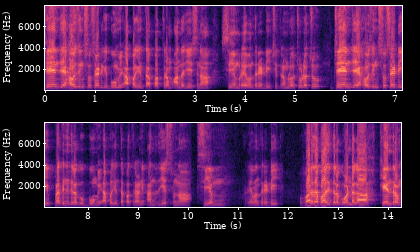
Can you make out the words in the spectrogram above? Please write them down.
జేఎన్జే హౌసింగ్ సొసైటీకి భూమి అప్పగింత పత్రం అందజేసిన సీఎం రేవంత్ రెడ్డి ఈ చిత్రంలో చూడొచ్చు. జేఎన్జే హౌసింగ్ సొసైటీ ప్రతినిధులకు భూమి అప్పగింత పత్రాన్ని అందజేస్తున్న సీఎం రేవంత్ రెడ్డి వరద బాధితులకు అండగా కేంద్రం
